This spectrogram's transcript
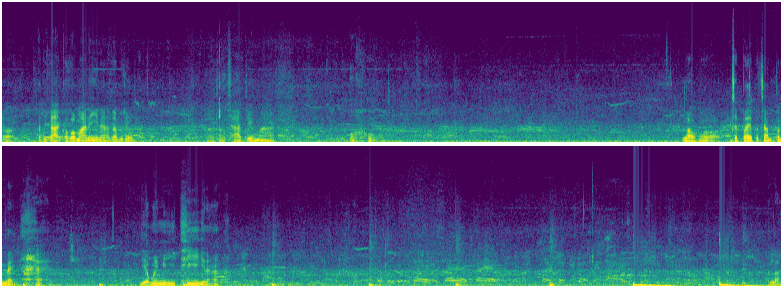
ก็บรรยากาศก็ประมาณนี้นะท่านผู้ชมต่างชาติเยอะมาก โอ้โห เราก็จะไปประจำตำแหน่ง เดี๋ยวไม่มีที่นะฮะกำลัง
